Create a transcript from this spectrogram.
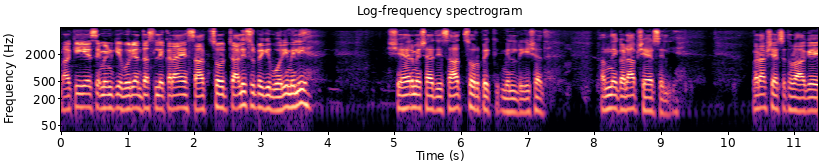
बाकी ये सीमेंट की बोरियाँ दस लेकर आएँ सात सौ चालीस रुपये की बोरी मिली शहर में शायद ये सात सौ रुपये मिल रही है शायद। हमने गड़ाब शहर से लिए गड़ाब शहर से थोड़ा आगे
